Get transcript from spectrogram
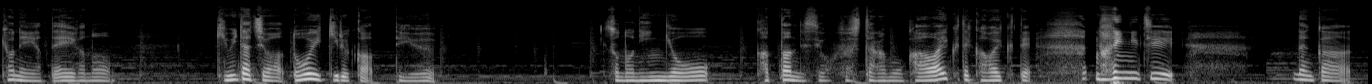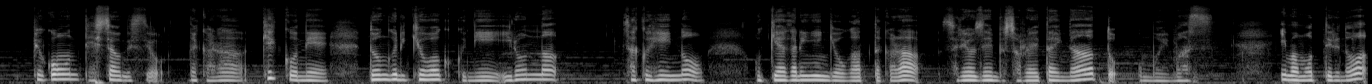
去年やった映画の、君たちはどう生きるかっていう、その人形を買ったんですよ。そしたらもう可愛くて可愛くて、毎日、なんか、ぴょこんってしちゃうんですよ。だから結構ね、どんぐり共和国にいろんな作品の起き上がり人形があったから、それを全部揃えたいなと思います。今持ってるのは、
